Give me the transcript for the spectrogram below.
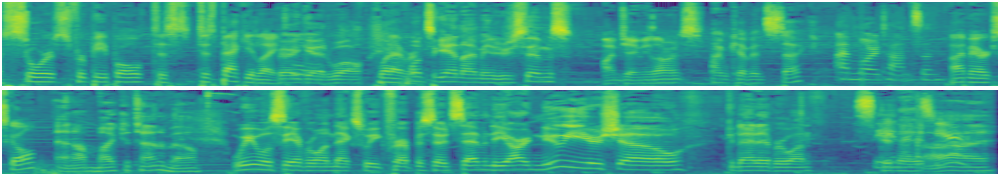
a source for people to s- to speculate. Very good. Well, Whatever. Once again, I'm Andrew Sims. I'm Jamie Lawrence. I'm Kevin Steck. I'm Laura Thompson. I'm Eric Scull. And I'm Micah Tannenbaum. We will see everyone next week for episode 70, our New Year's show. Good night, everyone. See Good you night. next year. Bye.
